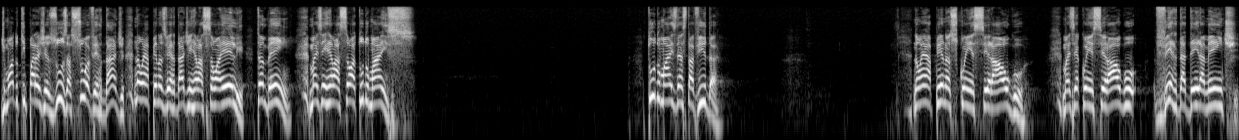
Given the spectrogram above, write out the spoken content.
De modo que para Jesus a sua verdade não é apenas verdade em relação a Ele, também, mas em relação a tudo mais. Tudo mais nesta vida. Não é apenas conhecer algo, mas é conhecer algo verdadeiramente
